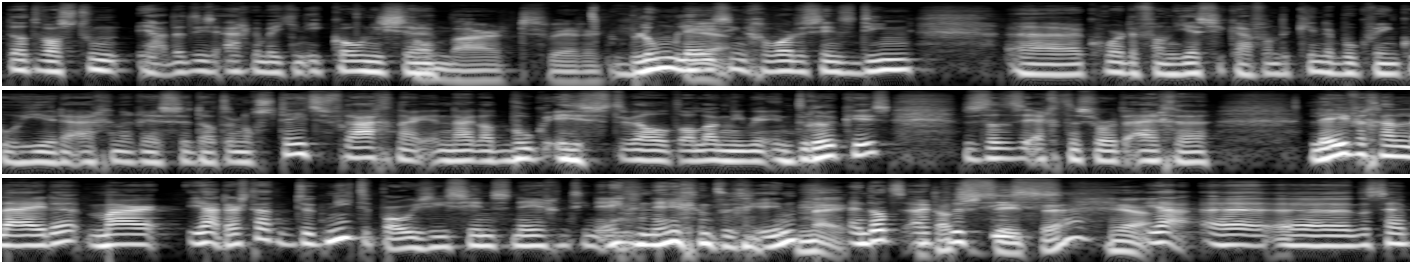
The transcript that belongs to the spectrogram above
Dat was toen, ja, dat is eigenlijk een beetje een iconische Standaard werk. bloemlezing geworden sindsdien. Eh, ik hoorde van Jessica van de kinderboekwinkel hier, de eigenaresse, dat er nog steeds vraag naar, naar dat boek is, terwijl het al lang niet meer in druk is. Dus dat is echt een soort eigen leven gaan leiden. Maar ja, daar staat natuurlijk niet de poëzie sinds 1991 in. Nee, en dat is eigenlijk dat is precies. dit, hè? Ja. Ja, eh, eh, dat zijn,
